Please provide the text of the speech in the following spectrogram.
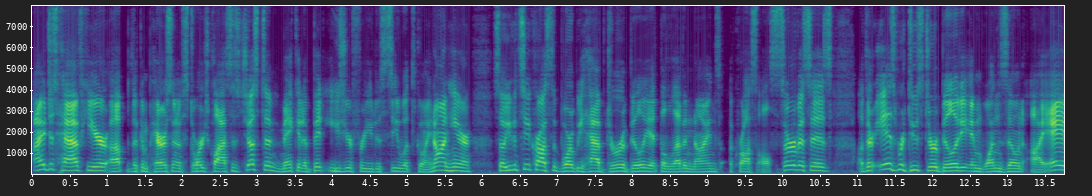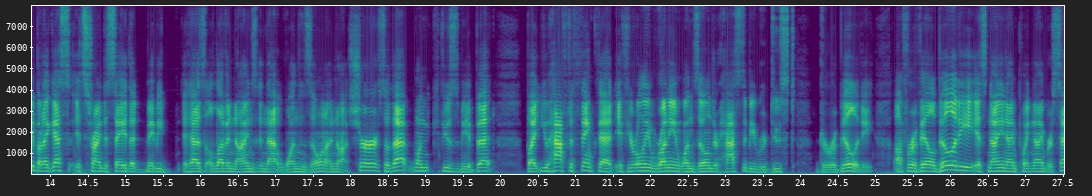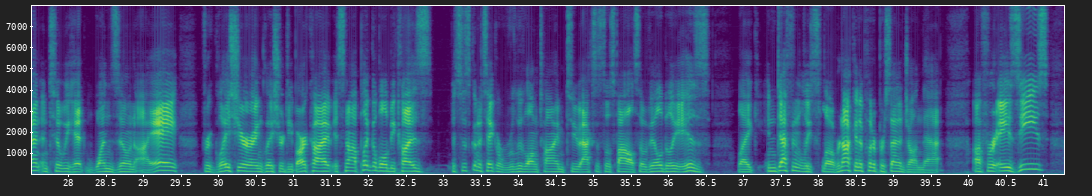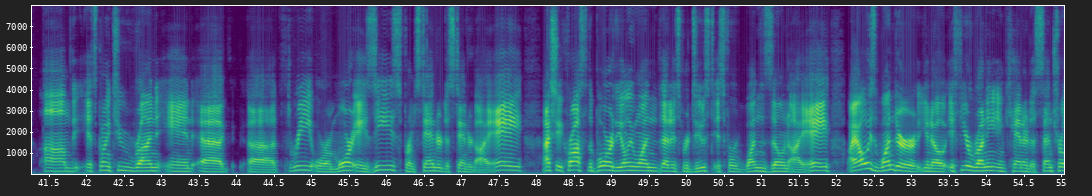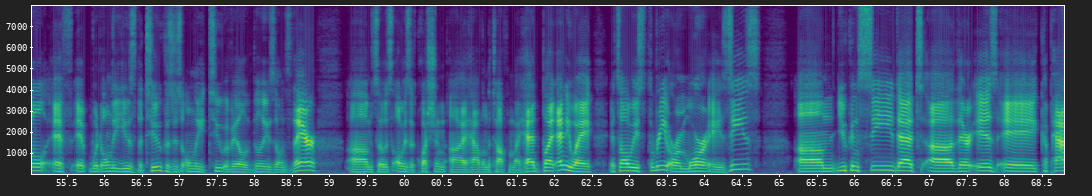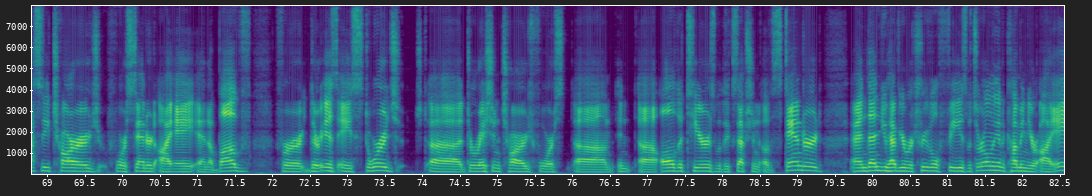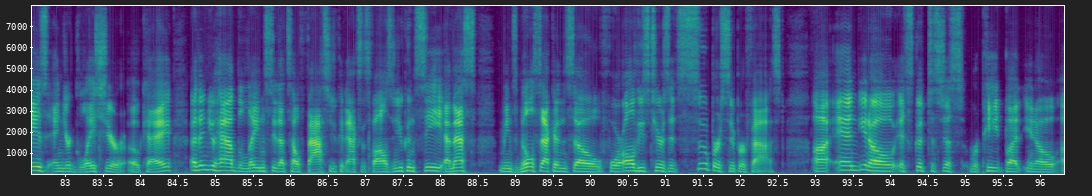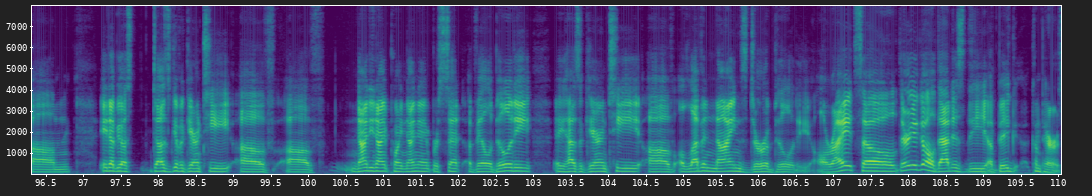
I just have here up the comparison of storage classes just to make it a bit easier for you to see what's going on here. So you can see across the board, we have durability at the 11 nines across all services. Uh, there is reduced durability in one zone IA, but I guess it's trying to say that maybe it has 11 nines in that one zone. I'm not sure. So that one confuses me a bit. But you have to think that if you're only running in one zone, there has to be reduced durability. Uh, for availability, it's 99.9% until we hit one zone IA. For Glacier and Glacier Deep Archive, it's not applicable because it's just going to take a really long time to access those files. So availability is like indefinitely slow. We're not going to put a percentage on that. Uh, for AZs, um, it's going to run in uh, uh, three or more AZs from standard to standard IA. Actually, across the board, the only one that is reduced is for one zone IA. I always wonder, you know, if you're running in Canada Central, if it would only use the two because there's only two availability zones there. Um, so it's always a question I have on the top of my head. But anyway, it's always three or more AZs. Um, you can see that uh, there is a capacity charge for standard IA and above. For there is a storage uh, duration charge for um, in, uh, all the tiers with the exception of standard. And then you have your retrieval fees, which are only going to come in your IAs and your Glacier, okay? And then you have the latency, that's how fast you can access files. And you can see MS means milliseconds, so for all these tiers, it's super, super fast. Uh, and, you know, it's good to just repeat, but, you know, um, AWS does give a guarantee of, of 99.99% availability. It has a guarantee of 11 nines durability. All right. So there you go. That is the a big comparison.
